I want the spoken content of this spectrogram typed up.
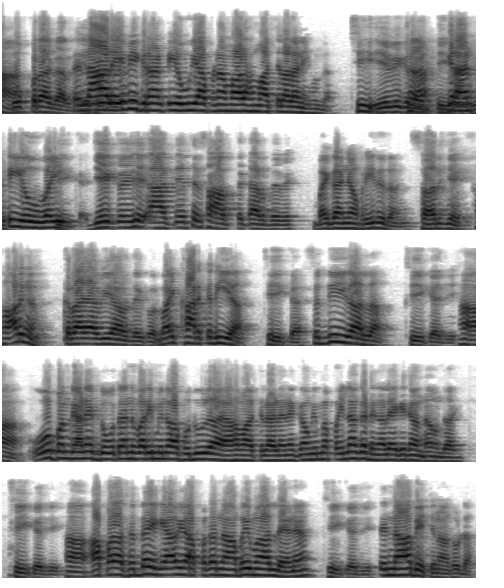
ਹਾਂ। ਉਪਰਾ ਕਰ ਤੇ ਨਾਲ ਇਹ ਵੀ ਗਾਰੰਟੀ ਹੋਊਗੀ ਆਪਣਾ ਮਾਲ ਹਿਮਾਚਲ ਵਾਲਾ ਨਹੀਂ ਹੁੰਦਾ। ਜੀ ਇਹ ਵੀ ਗਾਰੰਟੀ ਗਾਰੰਟੀ ਹੋਊ ਬਾਈ। ਠੀਕ ਹੈ। ਜੇ ਕੋਈ ਆ ਕੇ ਇੱਥੇ ਸਾਬਤ ਕਰ ਦੇਵੇ। ਬਾਈ ਗਾਈਆਂ ਫ੍ਰੀ ਦੇ ਦਾਂਗੇ। ਸਾਰੀਆਂ। ਸਾਰੀਆਂ। ਕਿਰਾਇਆ ਵੀ ਆਪਦੇ ਕੋਲ। ਬਾਈ ਖੜਕਦੀ ਆ। ਠੀਕ ਹੈ। ਸਿੱਧੀ ਗੱਲ ਆ। ਠੀਕ ਹੈ ਜੀ। ਹਾਂ ਉਹ ਬੰਦਿਆਂ ਨੇ ਦੋ ਤਿੰਨ ਵਾਰੀ ਮੈਨੂੰ ਆਪਦੂ ਲਾਇਆ ਹਿਮਾਚਲ ਵਾਲਿਆਂ ਨੇ ਕਿਉਂਕਿ ਮੈਂ ਪਹਿਲਾਂ ਗੱਡੀਆਂ ਲੈ ਕੇ ਜਾਂਦਾ ਹੁੰਦਾ ਸੀ। ਠੀਕ ਹੈ ਜੀ। ਹਾਂ ਆਪਾਂ ਤਾਂ ਸਿੱਧਾ ਹੀ ਕਿਹਾ ਵੀ ਆਪਾਂ ਤਾਂ ਨਾ ਬਈ ਮਾਲ ਲੈਣਾ। ਠੀਕ ਹੈ ਜੀ। ਤੇ ਨਾ ਵੇਚਣਾ ਤੁਹਾਡਾ।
